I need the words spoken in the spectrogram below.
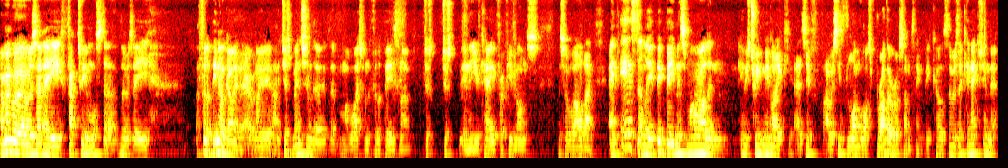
I remember I was at a factory in Worcester. There was a, a Filipino guy there, and I, I just mentioned that my wife's from the Philippines, and I'm just just in the UK for a few months so a while back, and instantly, big beaming smile, and he was treating me like as if I was his long lost brother or something because there was a connection there,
